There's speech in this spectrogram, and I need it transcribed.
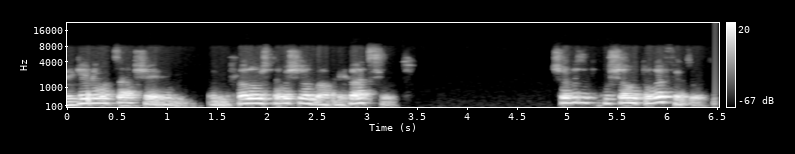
והגיע למצב שאני בכלל לא משתמש היום באפליקציות. עכשיו איזו תחושה מטורפת זאת.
